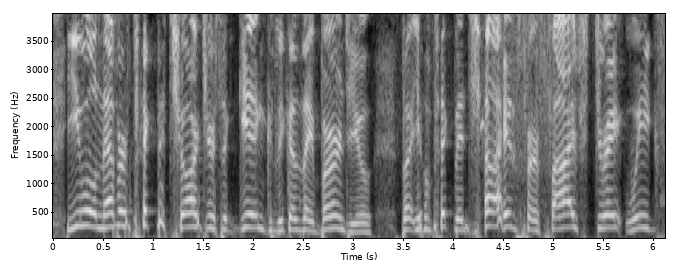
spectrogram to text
you will never pick the Chargers again because they burned you, but you'll pick the Giants for five straight weeks,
